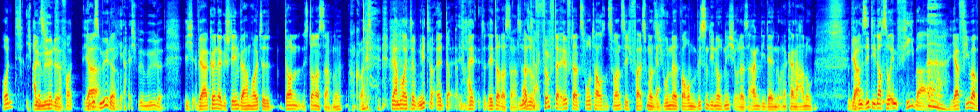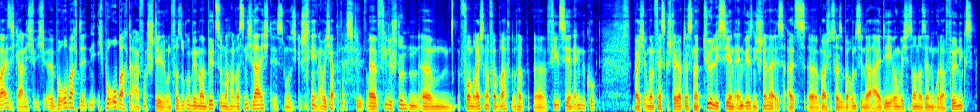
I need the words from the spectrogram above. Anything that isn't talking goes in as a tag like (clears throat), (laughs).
Und Ich bin alles schön müde. verfolgt. Du bist müde. (laughs) Ja, ich bin müde. Ich, wir können ja gestehen, wir haben heute Don, ist Donnerstag, ne? Oh Gott. (laughs) Wir haben heute Mittwoch, äh, Nee, Donnerstag. Also Montag. 5.11.2020, falls man sich Ja. wundert, warum wissen die noch nicht oder sagen die denn oder keine Ahnung. und warum sind die noch so im Fieber? Ja, Fieber weiß ich gar nicht. Ich äh, beobachte, nee, ich beobachte einfach still und versuche mir mal ein Bild zu machen, was nicht leicht ist, muss ich gestehen. Aber ich habe äh, viele Stunden ähm, vorm Rechner verbracht und habe äh, viel CNN geguckt, weil ich irgendwann festgestellt habe, dass natürlich CNN wesentlich schneller ist als äh, beispielsweise bei uns in der ARD irgendwelche Sondersendungen oder Phoenix.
